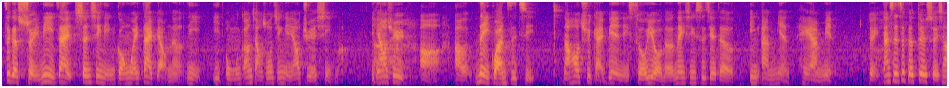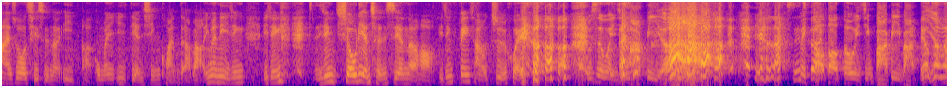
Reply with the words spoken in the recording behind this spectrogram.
这个水逆在身心灵宫位代表呢，你一我们刚刚讲说今年要觉醒嘛。一定要去啊啊内观自己，然后去改变你所有的内心世界的阴暗面、黑暗面。对，但是这个对水象来说，其实呢，以啊、呃，我们一点新款的好不好？因为你已经已经已经修炼成仙了哈，已经非常有智慧。不是，我已经麻痹了。原来是被搞到都已经麻痹麻痹，有这么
